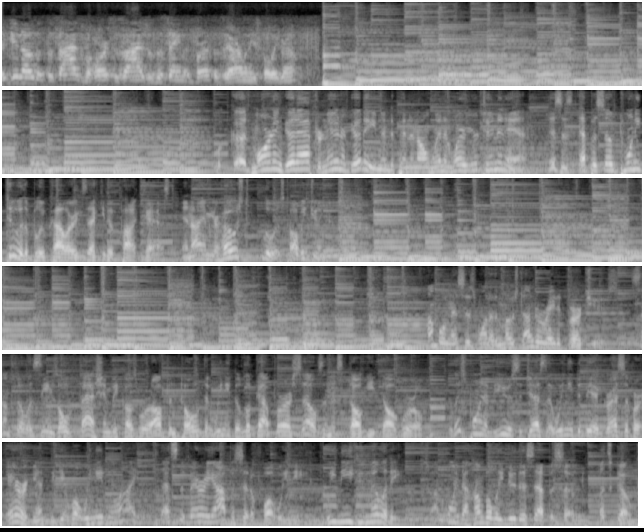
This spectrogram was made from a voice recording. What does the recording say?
Did you know that the size of a horse's eyes are the same at birth as they are when he's fully grown? Well, good morning, good afternoon, or good evening, depending on when and where you're tuning in. This is episode 22 of the Blue Collar Executive Podcast, and I am your host, Louis Talby Jr. Humbleness is one of the most underrated virtues. Some feel it seems old fashioned because we're often told that we need to look out for ourselves in this dog eat dog world. Well, this point of view suggests that we need to be aggressive or arrogant to get what we need in life. That's the very opposite of what we need. We need humility. So I'm going to humbly do this episode. Let's go.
